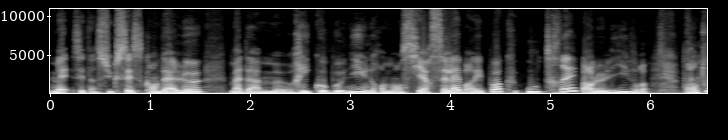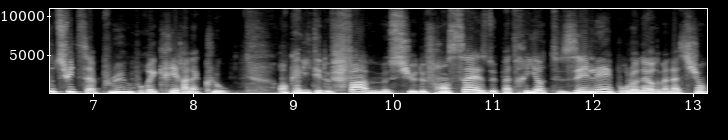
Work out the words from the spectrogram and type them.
Mais c'est un succès scandaleux. Madame Riccoboni, une romancière célèbre à l'époque, outrée par le livre, prend tout de suite sa plume pour écrire à Laclos. En qualité de femme, monsieur, de française, de patriote zélée pour l'honneur de ma nation,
